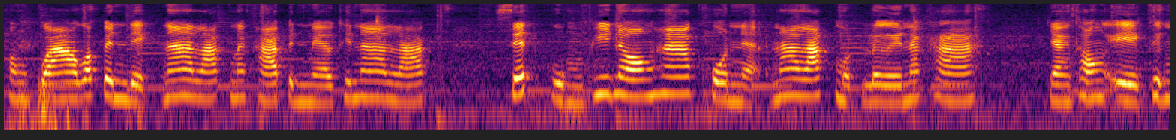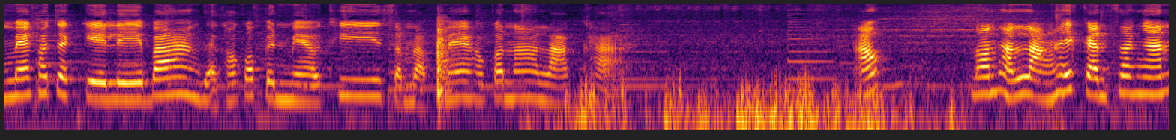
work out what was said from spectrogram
ทองกวาวก็เป็นเด็กน่ารักนะคะ เป็นแมวที่น่ารัก เซตกลุ่มพี่น้องห้าคนเนี่ยน่ารักหมดเลยนะคะ อย่างทองเอกถึงแม้เขาจะเกเรบ้าง แต่เขาก็เป็นแมวที่สำหรับแม่เขาก็น่ารักค่ะ เอานอนหันหลังให้กันซะงั้น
